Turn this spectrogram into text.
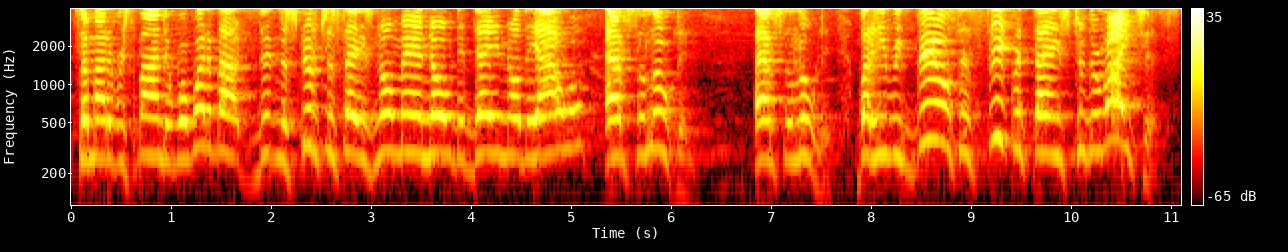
Somebody responded, well, what about, didn't the scripture say, no man know the day nor the hour? Absolutely. Absolutely. But he reveals his secret things to the righteous.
